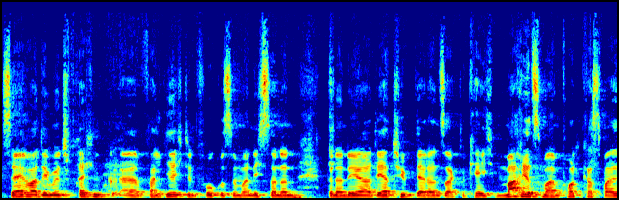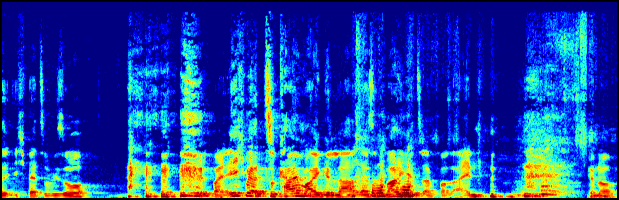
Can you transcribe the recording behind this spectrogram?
selber. Dementsprechend äh, verliere ich den Fokus immer nicht, sondern bin dann eher der Typ, der dann sagt, okay, ich mache jetzt mal einen Podcast, weil ich werde sowieso, weil ich werde zu keinem eingeladen, also mache ich jetzt einfach einen. genau.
